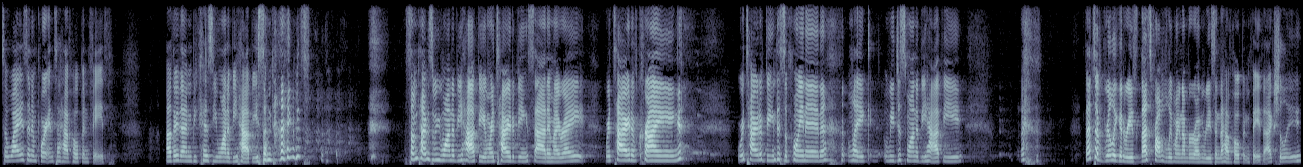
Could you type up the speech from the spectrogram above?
so, why is it important to have hope and faith? Other than because you want to be happy sometimes. sometimes we want to be happy and we're tired of being sad, am I right? We're tired of crying. We're tired of being disappointed. like, we just want to be happy. That's a really good reason. That's probably my number one reason to have hope and faith, actually.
